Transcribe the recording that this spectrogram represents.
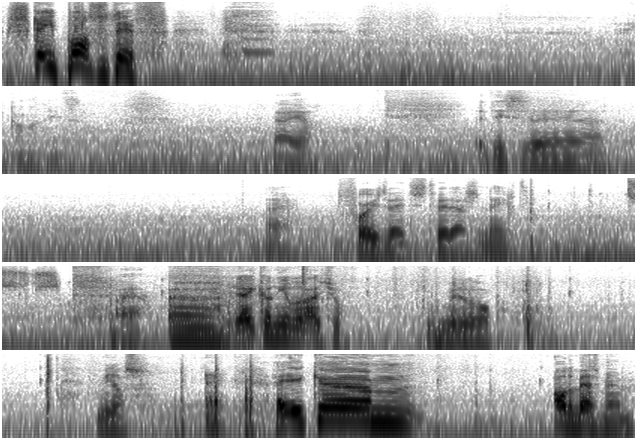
stay positive! ik kan dat niet. Nou ja, het is. eh nou ja, voor je het weet is het 2019. Ah ja. Eh, Ja, ik kan hier wel uit, joh. Ik moet erop. Mias. hey, ik... ehm all the best, man.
